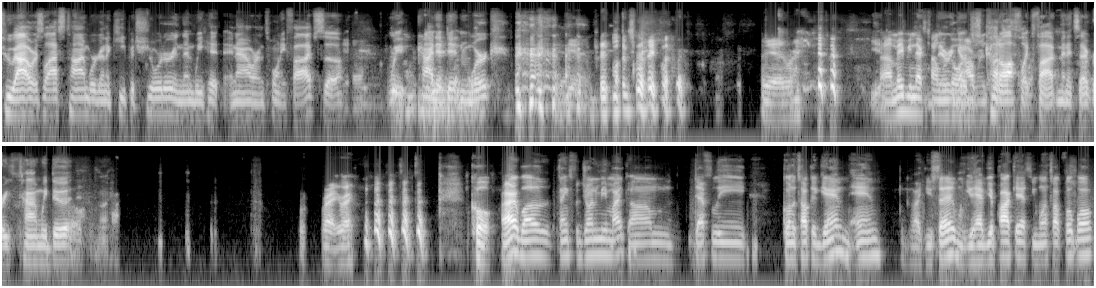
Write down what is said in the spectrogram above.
two hours last time. We're going to keep it shorter, and then we hit an hour and twenty five. So Yeah. we kind of didn't work. yeah, pretty much right. yeah, right. Yeah. Uh, maybe next time there we we'll go. go Just cut off like five minutes every time we do it. Right, right. cool. All right. Well, thanks for joining me, Mike. Um, definitely going to talk again. And like you said, when you have your podcast, you want to talk football.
